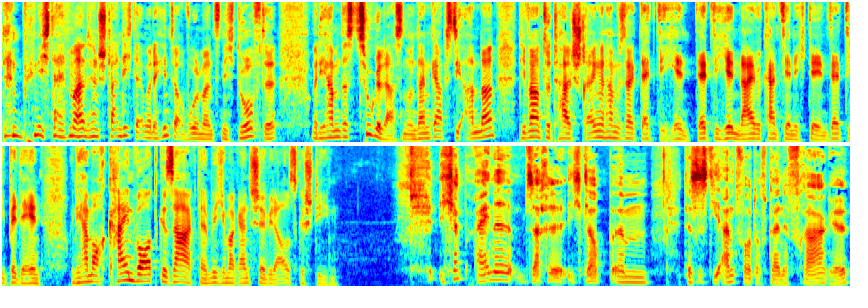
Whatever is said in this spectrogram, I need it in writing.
dann bin ich da immer, dann stand ich da immer dahinter, obwohl man es nicht durfte. Und die haben das zugelassen. Und dann gab's die anderen, die waren total streng und haben gesagt, setz dich hin, setz dich hin, nein, du kannst ja nicht stehen, setz dich bitte hin. Und die haben auch kein Wort gesagt. Dann bin ich immer ganz schnell wieder ausgestiegen. Ich habe eine Sache, ich glaube, ähm, das ist die Antwort auf deine Frage,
